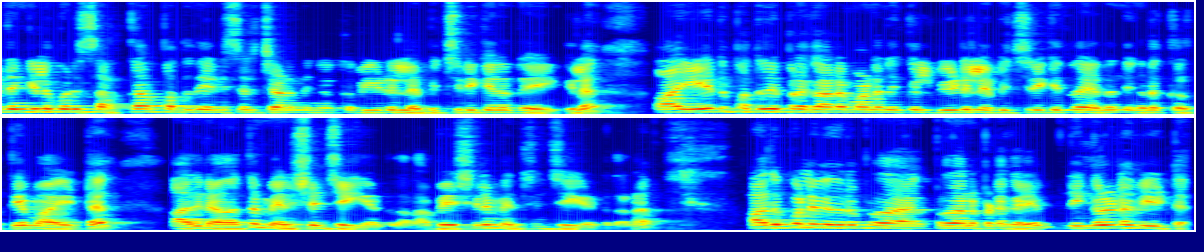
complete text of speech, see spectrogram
ഏതെങ്കിലും ഒരു സർക്കാർ പദ്ധതി അനുസരിച്ചാണ് നിങ്ങൾക്ക് വീട് ലഭിച്ചിരിക്കുന്നത് എങ്കിൽ ആ ഏത് പദ്ധതി പ്രകാരമാണ് നിങ്ങൾക്ക് വീട് ലഭിച്ചിരിക്കുന്നത് എന്ന് നിങ്ങൾ കൃത്യമായിട്ട് അതിനകത്ത് മെൻഷൻ ചെയ്യേണ്ടതാണ്. അപേക്ഷയിൽ മെൻഷൻ ചെയ്യേണ്ടതാണ്. അതുപോലെ പ്രധാ- പ്രധാനപ്പെട്ട കാര്യം നിങ്ങളുടെ വീട്ട്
